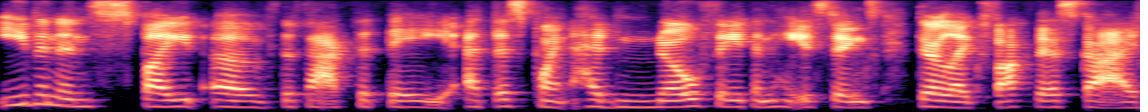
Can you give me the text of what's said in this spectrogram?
even in spite of the fact that they at this point had no faith in Hastings, they're like, fuck this guy.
